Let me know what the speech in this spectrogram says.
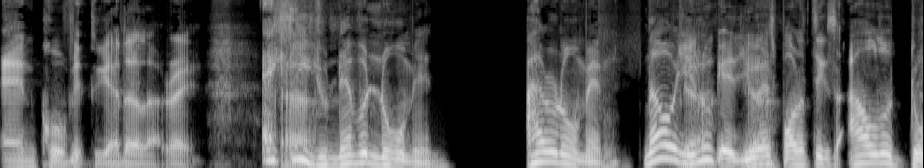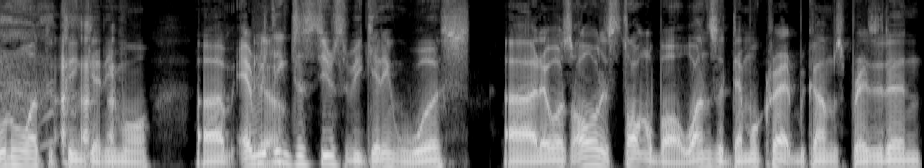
and COVID together, right? Actually, Yeah. you never know, man. I don't know, man. Now you Yeah, look at yeah. US politics, I also don't know what to think anymore. Um, everything just seems to be getting worse. Uh, there was all this talk about once a Democrat becomes president,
